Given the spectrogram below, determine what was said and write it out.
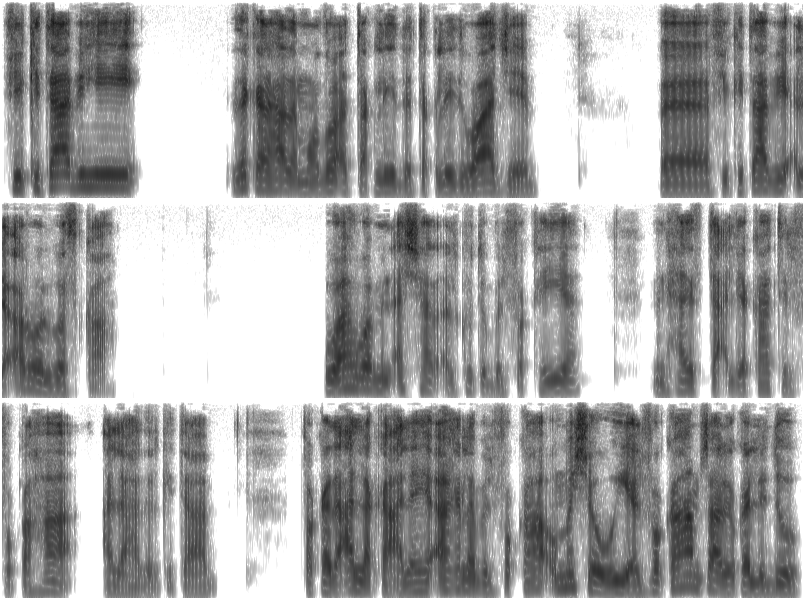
في كتابه ذكر هذا موضوع التقليد التقليد واجب. في كتابه العروة الوثقى وهو من أشهر الكتب الفقهية من حيث تعليقات الفقهاء على هذا الكتاب. فقد علق عليه أغلب الفقهاء ومشوا ويا. الفقهاء صاروا يقلدوه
